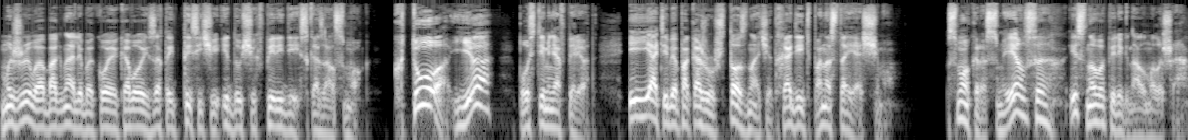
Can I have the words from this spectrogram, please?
мы живо обогнали бы кое-кого из этой тысячи идущих впереди», — сказал Смок. «Кто? Я? Пусти меня вперед, и я тебе покажу, что значит ходить по-настоящему». Смок рассмеялся и снова перегнал малыша.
